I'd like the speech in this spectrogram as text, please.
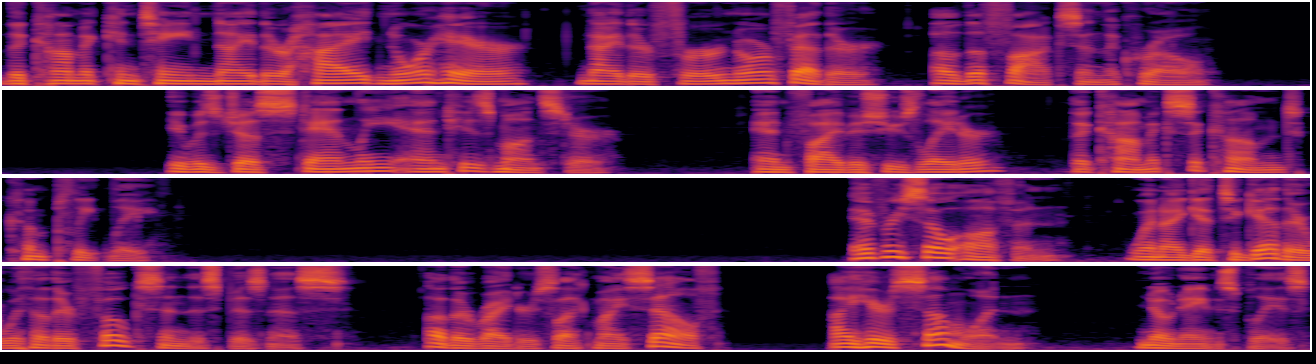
the comic contained neither hide nor hair, neither fur nor feather, of the fox and the crow. It was just Stanley and his monster. And five issues later, the comic succumbed completely. Every so often, when I get together with other folks in this business, other writers like myself, I hear someone, no names please,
